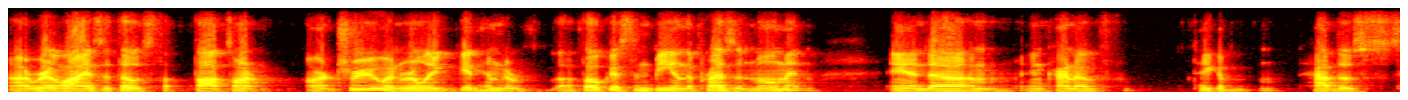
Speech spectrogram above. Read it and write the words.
uh, realize that those th- thoughts aren't aren't true, and really get him to uh, focus and be in the present moment, and um, and kind of take a have those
